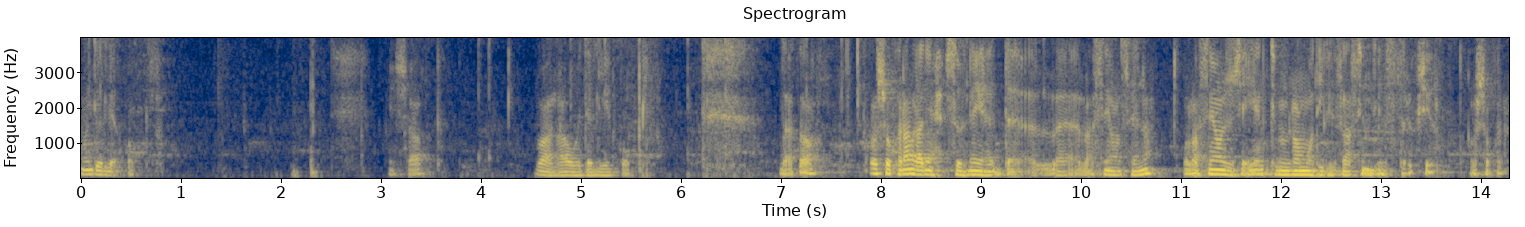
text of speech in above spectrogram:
وندير ليه ok échap voilà هو دار ليا copier d'accord وشكرا غادي نحبسو هنايا هاد la séance هنا. و la séance الجاية نكملو ال modélisation ديال ال structure وشكرا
